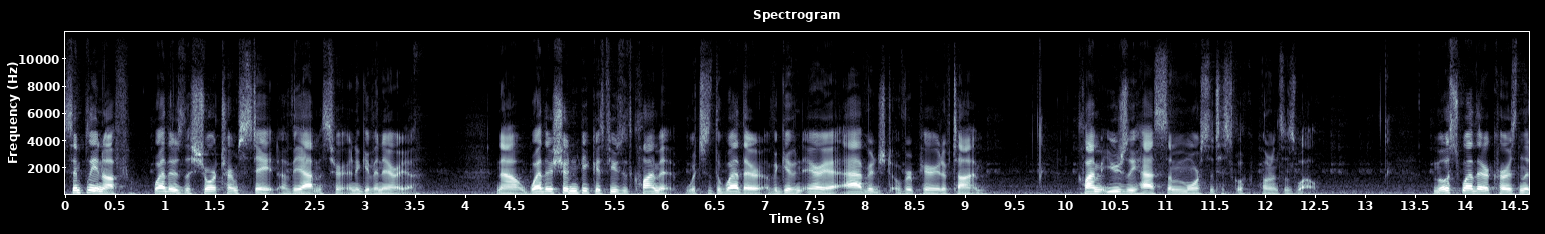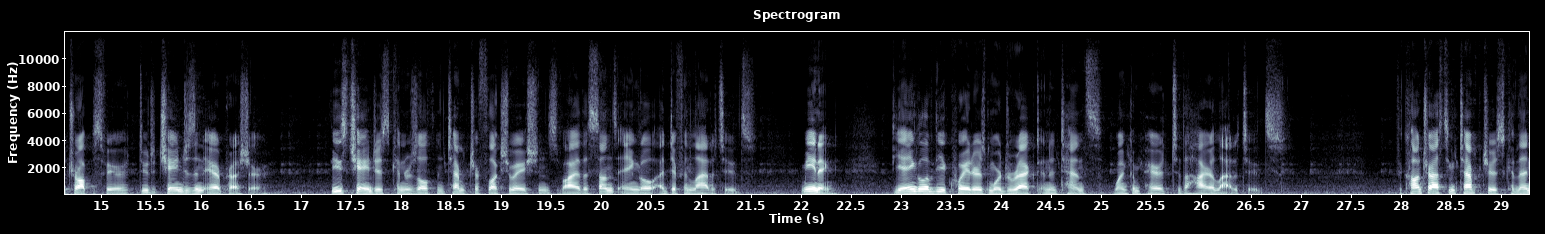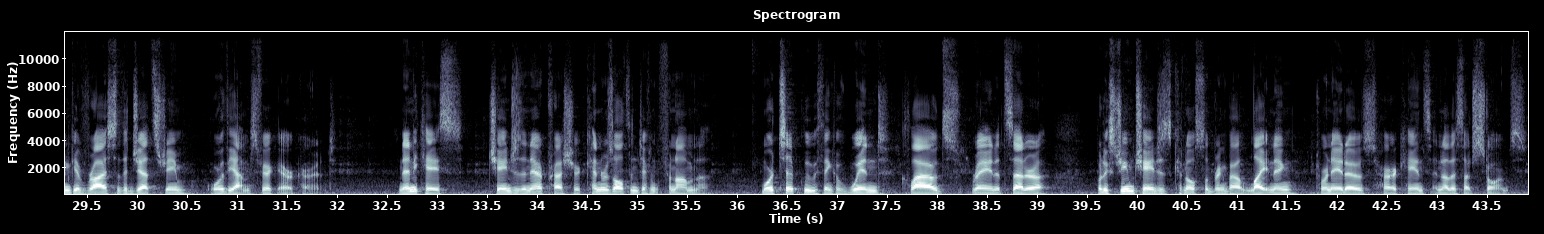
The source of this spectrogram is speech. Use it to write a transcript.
Simply enough, weather is the short-term state of the atmosphere in a given area. Now, weather shouldn't be confused with climate, which is the weather of a given area averaged over a period of time. Climate usually has some more statistical components as well. Most weather occurs in the troposphere due to changes in air pressure. These changes can result in temperature fluctuations via the sun's angle at different latitudes, meaning the angle of the equator is more direct and intense when compared to the higher latitudes. The contrasting temperatures can then give rise to the jet stream or the atmospheric air current. In any case, changes in air pressure can result in different phenomena. More typically, we think of wind, clouds, rain, etc., but extreme changes can also bring about lightning, tornadoes, hurricanes, and other such storms.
